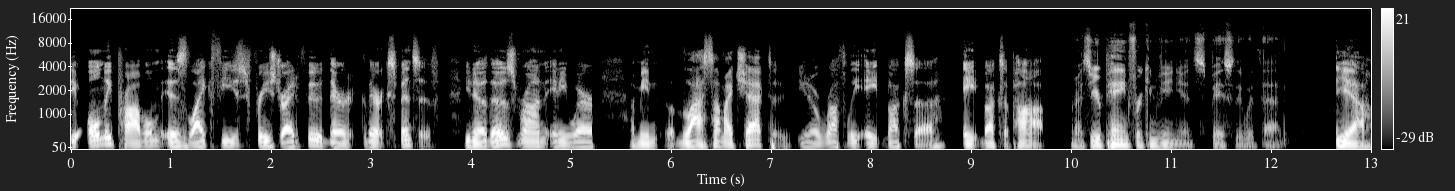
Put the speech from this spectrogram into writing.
The only problem is like freeze dried food; they're they're expensive. You know, those run anywhere. I mean, last time I checked, you know, roughly eight bucks a eight bucks a pop. Right. So you're paying for convenience, basically, with that. Yeah.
